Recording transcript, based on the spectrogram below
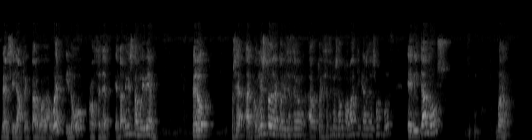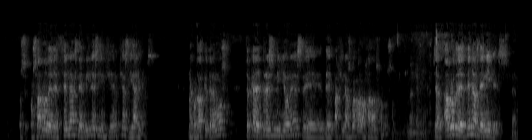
ver si le afecta algo a la web y luego proceder, que también está muy bien. Pero, o sea, con esto de la actualización, actualizaciones automáticas de software, evitamos bueno, os, os, hablo de decenas de miles de incidencias diarias. Recordad que tenemos cerca de 3 millones de, de páginas web alojadas con nosotros. O sea, hablo de decenas de miles. Claro.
